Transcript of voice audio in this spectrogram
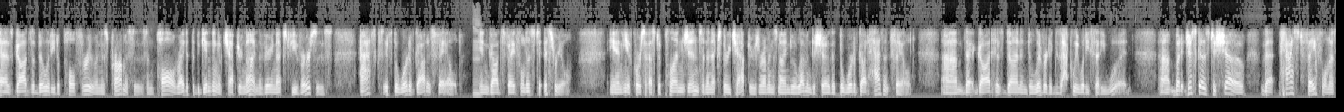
as God's ability to pull through in his promises. And Paul, right at the beginning of chapter 9, the very next few verses, asks if the word of God has failed mm. in God's faithfulness to Israel. And he, of course, has to plunge into the next three chapters, Romans 9 to 11, to show that the Word of God hasn't failed, um, that God has done and delivered exactly what he said he would. Uh, but it just goes to show that past faithfulness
